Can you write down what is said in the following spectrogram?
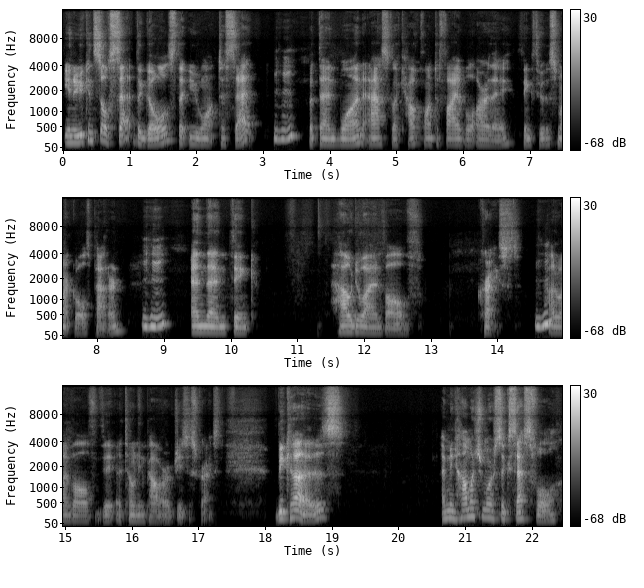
you know, you can still set the goals that you want to set, hmm but then one, ask like how quantifiable are they? Think through the SMART goals pattern, hmm and then think, how do I involve Christ? hmm How do I involve the atoning power of Jesus Christ? Because, I mean, how much more successful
